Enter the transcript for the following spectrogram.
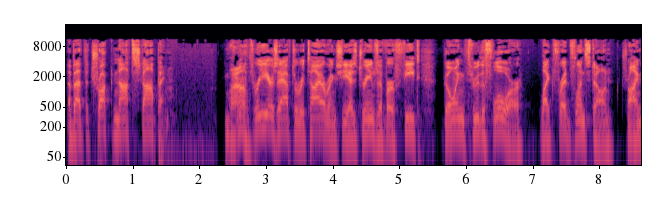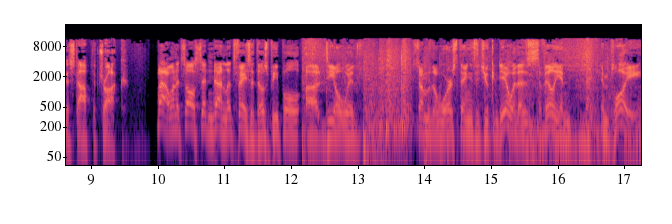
about the truck not stopping. Wow. Three years after retiring, she has dreams of her feet going through the floor like Fred Flintstone, trying to stop the truck. Well, when it's all said and done, let's face it, those people uh, deal with some of the worst things that you can deal with as a civilian employee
